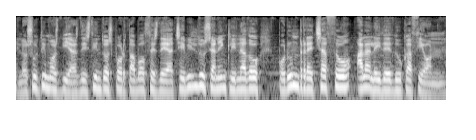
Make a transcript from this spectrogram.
En los últimos días, distintos portavoces de EH Bildu se han inclinado por un rechazo a la ley de educación.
